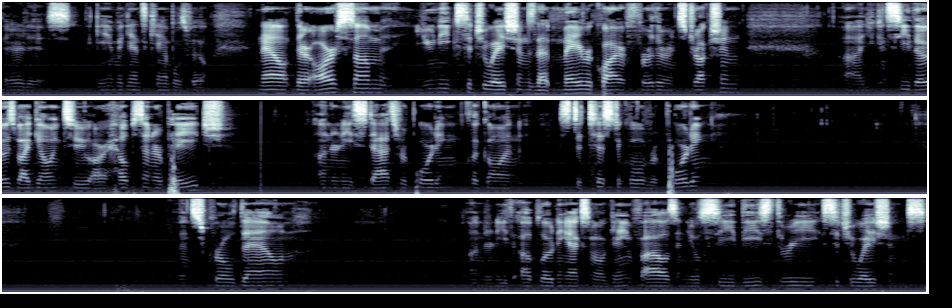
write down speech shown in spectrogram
There it is. The game against Campbellsville. Now, there are some unique situations that may require further instruction. Uh, you can see those by going to our Help Center page. Underneath Stats Reporting, click on Statistical Reporting. Then scroll down underneath Uploading XML game files and you'll see these three situations.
